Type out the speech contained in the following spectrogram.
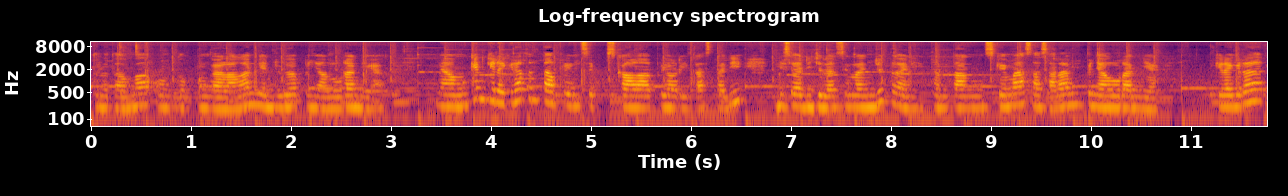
terutama untuk penggalangan dan juga penyaluran ya. Nah, mungkin kira-kira tentang prinsip skala prioritas tadi bisa dijelasin lanjut nggak nih tentang skema sasaran penyalurannya? Kira-kira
